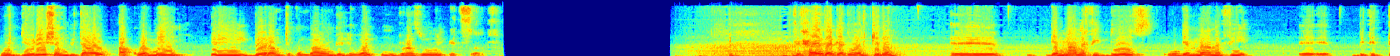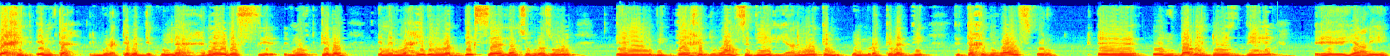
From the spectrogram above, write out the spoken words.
وال duration بتاعه أقوى من ال parent compound اللي هو ال omeprazole itself في الحقيقة ده جدول كده. جمعنا فيه ال dose وجمعنا فيه بتتاخد إمتى؟ المركبات دي كلها. هنلاقي بس note كده إن الوحيد اللي هو ال dexlansoprazole اللي بيتاخد once daily يعني ممكن المركبات دي تتاخد once or double dose daily يعني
